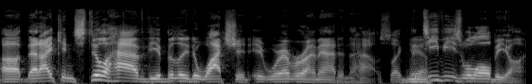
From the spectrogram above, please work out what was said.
uh, that I can still have the ability to watch it at wherever I'm at in the house. Like the Yeah. TVs will all be on.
